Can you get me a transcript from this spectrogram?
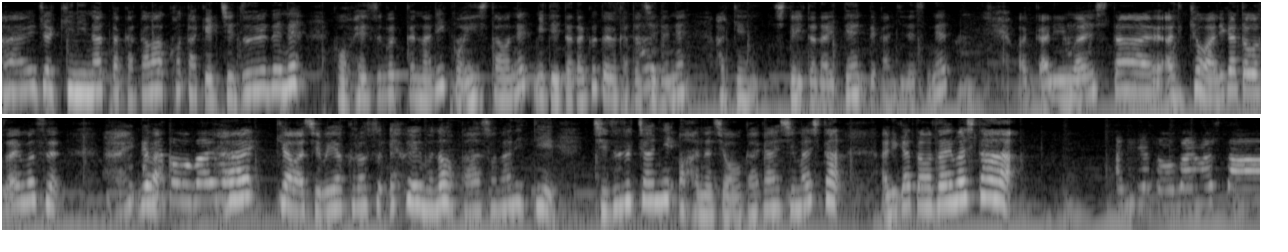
い。はい、じゃあ気になった方は小竹千鶴でね、こうフェイスブックなりこうインスタをね見ていただくという形でね、はい、発見していただいてって感じですね。わかりました。あ今日はありがとうございます。はい、では、はい、今日は渋谷クロス FM のパーソナリティ千鶴ちゃんにお話をお伺いしました。ありがとうございました。ありがとうございました。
